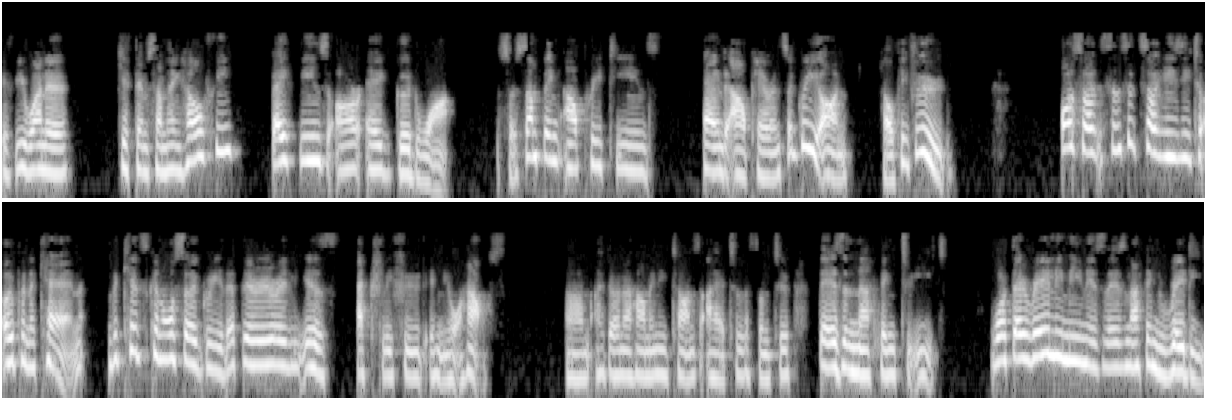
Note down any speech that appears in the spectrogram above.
if you want to get them something healthy. Baked beans are a good one. So something our preteens and our parents agree on. Healthy food. Also, since it's so easy to open a can, the kids can also agree that there really is actually food in your house. Um, I don't know how many times I had to listen to, there's nothing to eat. What they really mean is there's nothing ready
